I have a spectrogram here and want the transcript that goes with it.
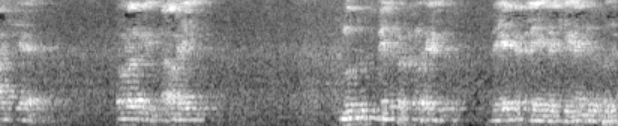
ஆகிய தோழர்களின் தலைமையில் நூற்றுக்கும் மேற்பட்டவர்கள் இந்த இயக்கத்திலே இன்றைக்கு இணைந்திருப்பது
